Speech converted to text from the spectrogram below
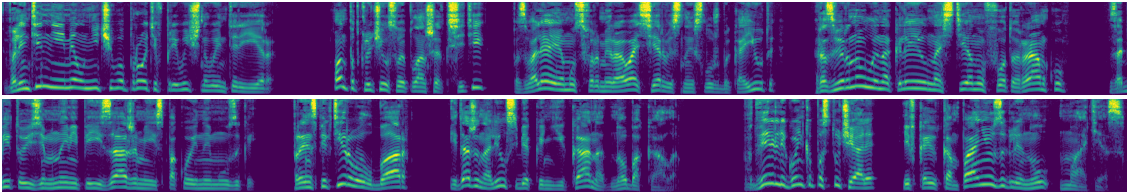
Валентин не имел ничего против привычного интерьера. Он подключил свой планшет к сети, позволяя ему сформировать сервисные службы каюты, развернул и наклеил на стену фоторамку, забитую земными пейзажами и спокойной музыкой, проинспектировал бар, и даже налил себе коньяка на дно бокала. В дверь легонько постучали, и в кают-компанию заглянул Матиас.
